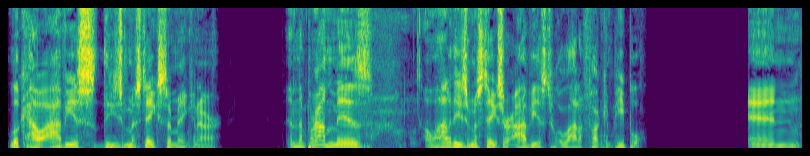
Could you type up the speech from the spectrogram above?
look how obvious these mistakes they're making are. And the problem is, a lot of these mistakes are obvious to a lot of fucking people. And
